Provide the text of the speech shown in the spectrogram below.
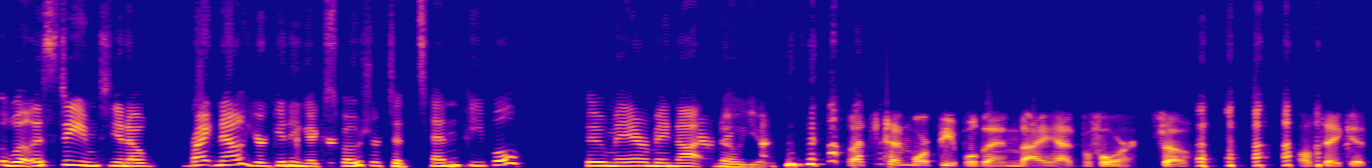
well, esteemed, you know, right now you're getting exposure to 10 people who may or may not know you. That's 10 more people than I had before. So I'll take it.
